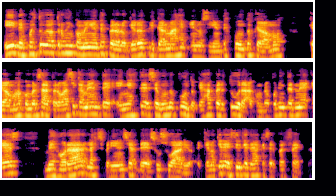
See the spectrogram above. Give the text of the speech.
Y después tuve otros inconvenientes, pero lo quiero explicar más en, los siguientes puntos que vamos, que vamos a conversar. Pero básicamente en este segundo punto, que es apertura a comprar por Internet, es mejorar la experiencia de ese usuario, que no quiere decir que tenga que ser perfecta,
